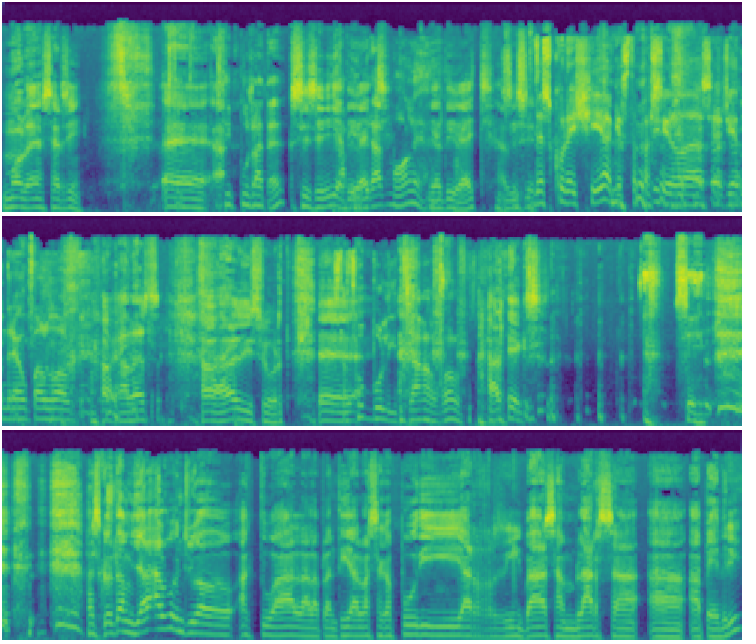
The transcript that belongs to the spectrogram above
Molt bé, Sergi. Eh, Estic posat, eh? sí, sí, ja t'hi veig. molt, eh? Ja t'hi veig. Sí, sí. Desconeixia aquesta passió de Sergi Andreu pel golf. A vegades, a vegades hi surt. Està Eh, futbolitzant el golf. Àlex, Sí. escolta'm, hi ha algun jugador actual a la plantilla del Barça que pugui arribar a semblar-se a, a Pedri?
